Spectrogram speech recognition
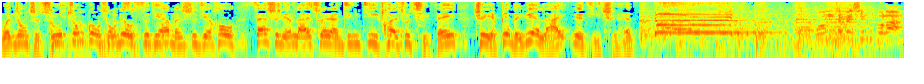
文中指出，中共从六四天安门事件后三十年来，虽然经济快速起飞，却也变得越来越集权。同志们辛苦了。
